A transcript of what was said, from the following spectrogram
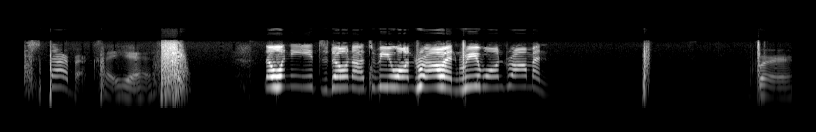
Starbucks, I guess. No one eats donuts. We want ramen. We want ramen. Brr.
